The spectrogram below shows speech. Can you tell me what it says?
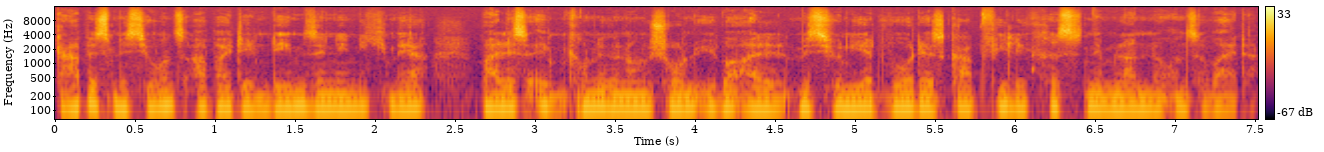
gab es Missionsarbeit in dem Sinne nicht mehr, weil es im Grunde genommen schon überall missioniert wurde. Es gab viele Christen im Lande und so weiter.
